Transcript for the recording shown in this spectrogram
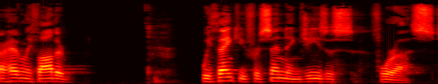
Our Heavenly Father, we thank you for sending Jesus for us.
